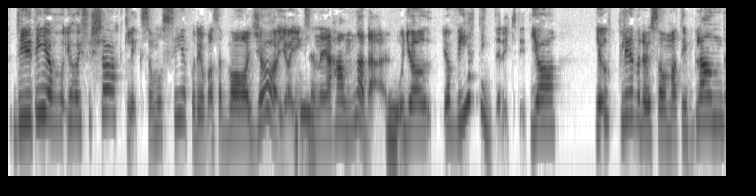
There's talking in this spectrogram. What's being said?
det är ju det jag, jag har ju försökt liksom att se på det och bara så här, vad gör jag egentligen mm. när jag hamnar där? Mm. Och jag, jag vet inte riktigt. Jag, jag upplever det som att ibland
